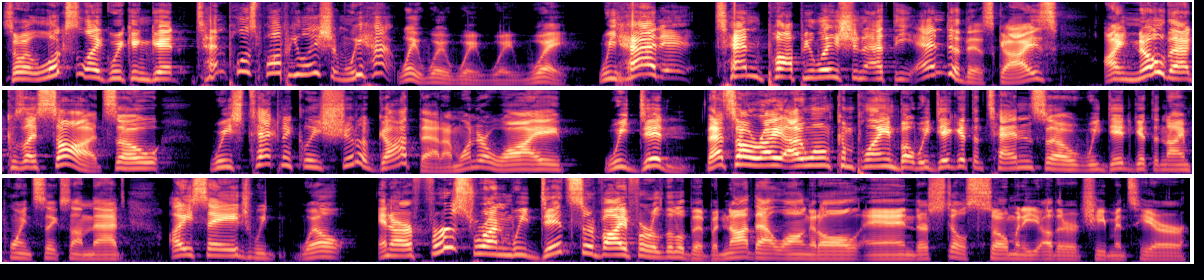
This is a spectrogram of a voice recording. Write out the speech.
So it looks like we can get 10 plus population. We had, wait, wait, wait, wait, wait. We had 10 population at the end of this, guys. I know that because I saw it. So we technically should have got that. I wonder why we didn't. That's all right. I won't complain, but we did get the 10, so we did get the 9.6 on that. Ice Age, we, well, in our first run, we did survive for a little bit, but not that long at all, and there's still so many other achievements here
